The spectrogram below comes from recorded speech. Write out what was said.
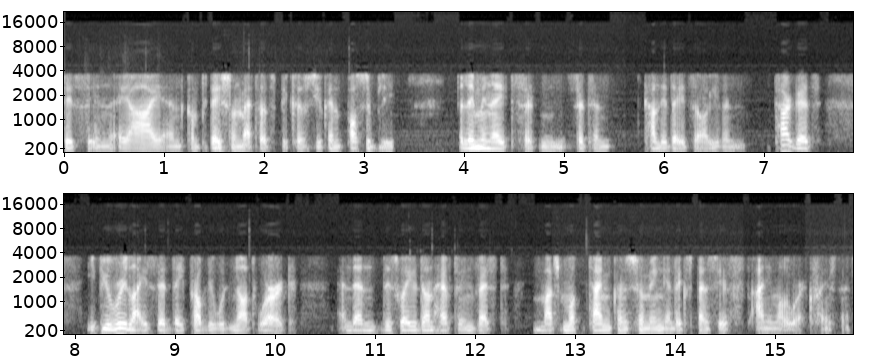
sits in AI and computational methods because you can possibly eliminate certain certain candidates or even targets if you realize that they probably would not work and then this way you don't have to invest much more time consuming and expensive animal work, for instance.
